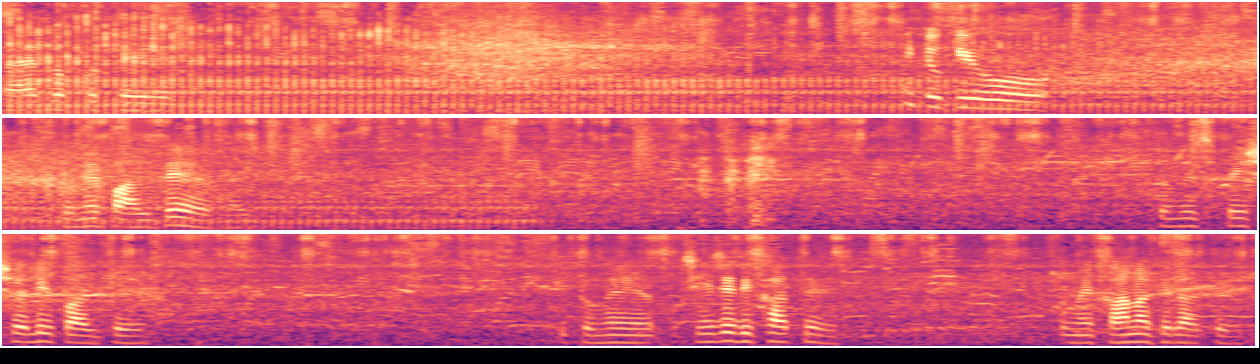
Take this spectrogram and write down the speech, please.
शायद लोग कुत्ते ही रहते हैं क्योंकि वो तुम्हें पालते हैं भाई। तुम्हें स्पेशली पालते हैं। कि तुम्हें चीज़ें दिखाते हैं। तुम्हें खाना खिलाते हैं।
